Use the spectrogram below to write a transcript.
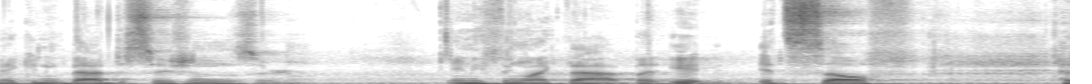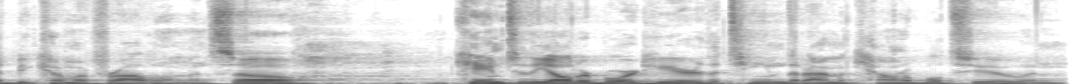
make any bad decisions or anything like that, but it itself had become a problem. And so came to the elder board here, the team that I'm accountable to, and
